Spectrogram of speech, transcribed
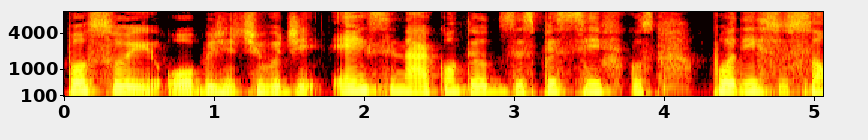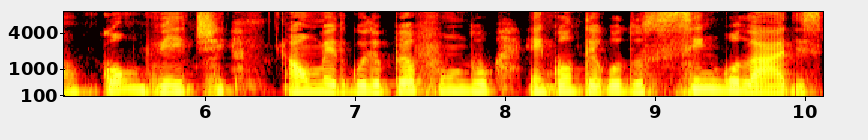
possuem o objetivo de ensinar conteúdos específicos, por isso são convite a um mergulho profundo em conteúdos singulares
